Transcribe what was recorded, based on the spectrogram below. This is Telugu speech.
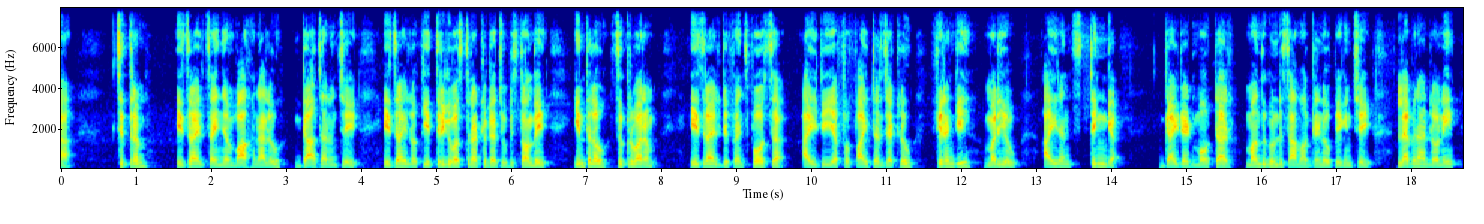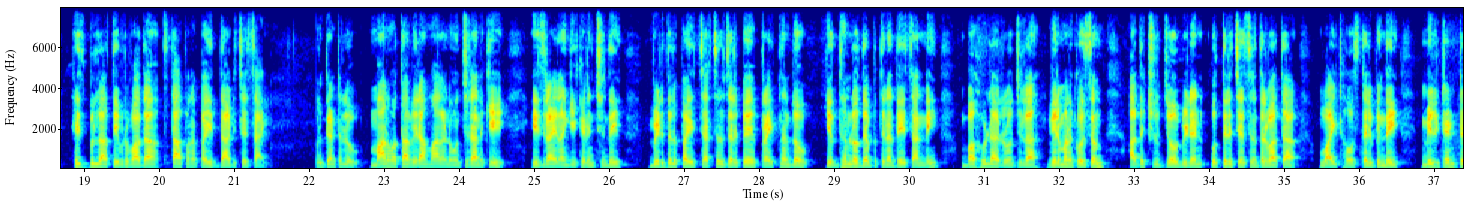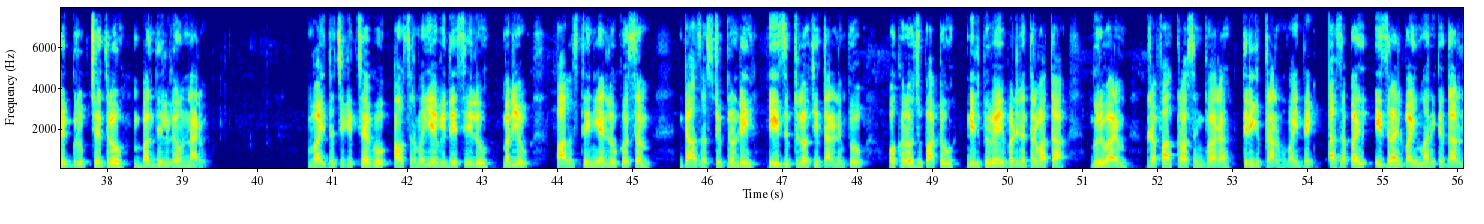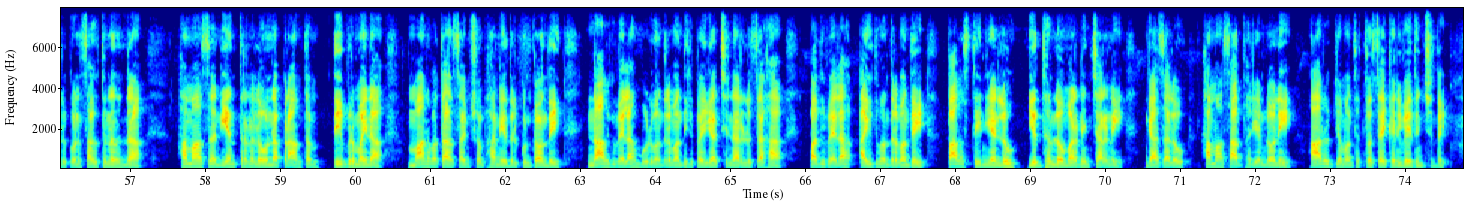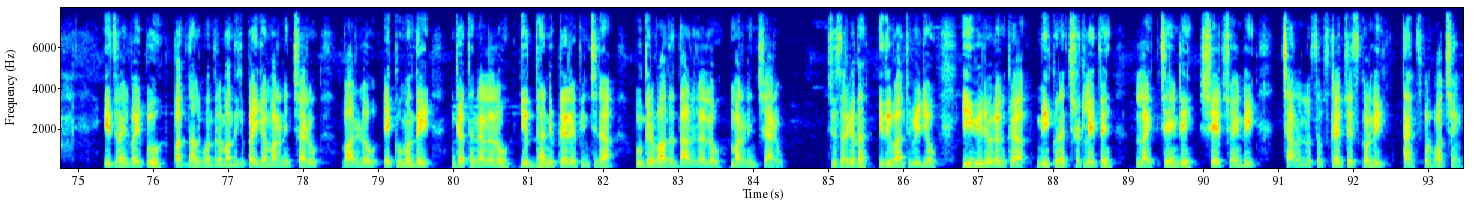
చిత్రం ఇజ్రాయెల్ సైన్యం వాహనాలు గాజా నుంచి ఇజ్రాయెల్లోకి తిరిగి వస్తున్నట్లుగా చూపిస్తోంది. ఇంతలో శుక్రవారం Israel defence force IDF fighter జట్లు ఫిరంగి మరియు ఐరన్ స్టింగ్ గైడెడ్ మోటార్ మందుగుండు సామాగ్రిని ఉపయోగించి లెబనాన్లోని హిజ్బుల్లా తీవ్రవాద స్థాపనపై దాడి చేశాయి. నాలుగు గంటలు మానవతా విరామాలను ఉంచడానికి ఇజ్రాయెల్ అంగీకరించింది. విడుదలపై చర్చలు జరిపే ప్రయత్నంలో యుద్ధంలో దెబ్బతిన్న దేశాన్ని బహుళ రోజుల విరమణ కోసం అధ్యక్షుడు జో బిడెన్ ఒత్తిడి చేసిన తర్వాత వైట్ హౌస్ తెలిపింది. మిలిటెంట్ గ్రూప్ చేతిలో బందీలుగా ఉన్నారు. వైద్య చికిత్సకు అవసరమయ్యే విదేశీయులు మరియు పాలస్తీనియన్లు కోసం గాజా స్ట్రిప్ నుండి ఈజిప్టులోకి తరలింపు ఒక రోజు పాటు నిలిపివేయబడిన తర్వాత గురువారం రఫా క్రాసింగ్ ద్వారా తిరిగి ప్రారంభమైంది. గాజాపై ఇజ్రాయెల్ వైమానిక దాడులు కొనసాగుతున్నందున హమాస్ నియంత్రణలో ఉన్న ప్రాంతం తీవ్రమైన మానవతా సంక్షోభాన్ని ఎదుర్కొంటోంది. నాలుగు వేల మూడు వందల మందికి పైగా చిన్నారులు సహా పదివేల ఐదు వందల మంది పాలస్తీనియన్లు యుద్ధంలో మరణించారని గాజాలో హమాస్ ఆధ్వర్యంలోని ఆరోగ్య మంత్రిత్వ శాఖ నివేదించింది. ఇజ్రాయెల్ వైపు పద్నాలుగు వందల మందికి పైగా మరణించారు. వారిలో ఎక్కువ మంది గత నెలలో యుద్ధాన్ని ప్రేరేపించిన ఉగ్రవాద దాడులలో మరణించారు. చూశారు కదా? ఇది వాళ్ళ వీడియో. ఈ వీడియో కనుక మీకు నచ్చినట్లయితే లైక్ చేయండి షేర్ చేయండి. ఛానల్ను సబ్స్క్రైబ్ చేసుకోండి. Thanks for watching.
